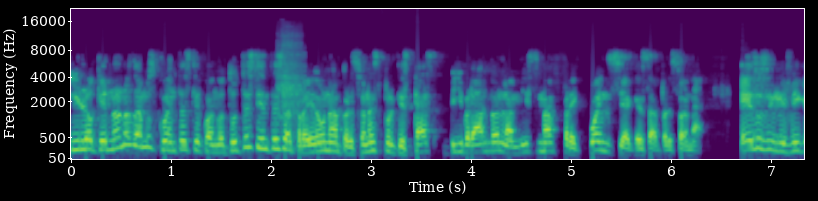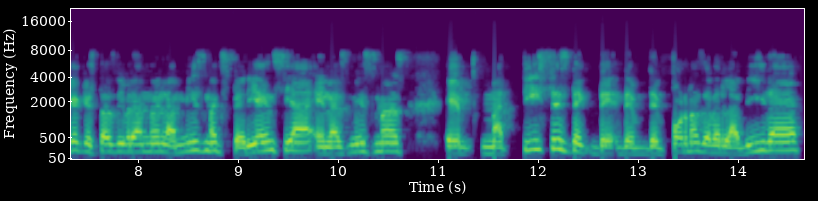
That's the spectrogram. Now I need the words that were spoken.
Y lo que no nos damos cuenta es que cuando tú te sientes atraído a una persona es porque estás vibrando en la misma frecuencia que esa persona. Eso significa que estás vibrando en la misma experiencia, en las mismas eh, matices de, de formas de ver la vida,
